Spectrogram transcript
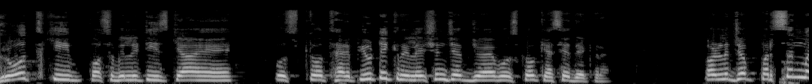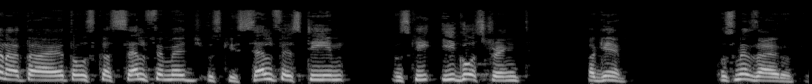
گروتھ کی پاسبلٹیز کیا ہے اس کو تھراپیوٹک ریلیشن شپ جو ہے وہ اس کو کیسے دیکھ رہا ہے اور جب پرسن بناتا ہے تو اس کا سیلف امیج اس کی سیلف اسٹیم اس کی ایگو اسٹرینتھ اگین اس میں ظاہر ہوتی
